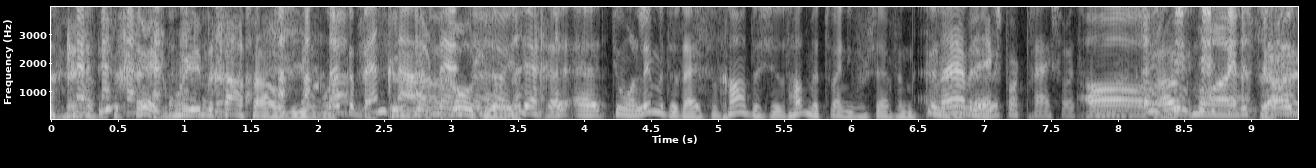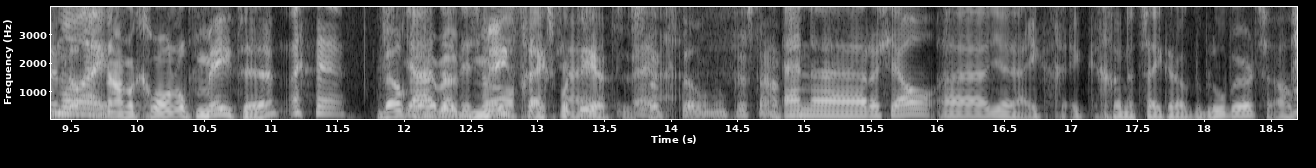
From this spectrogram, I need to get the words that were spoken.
Ja, te gek. Moet je in de gaten houden, die jongens. Leuke bandnaam. Kunnen best mensen. groot ik zou je zeggen, eh Two Unlimited heeft het gehad. Dus je dat had met 24-7 kunnen we hebben de exportprijs ooit Oh. gewonnen. Dat is ook mooi. Dat is Ja, ook en mooi. dat is namelijk gewoon op meten, hè? Welke Ja, hebben het meest geëxporteerd. ja, ja. Dus Ja. dat is wel een prestatie. En eh, Rachel, eh, ja, ik, ik gun het zeker ook de Bluebirds als,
